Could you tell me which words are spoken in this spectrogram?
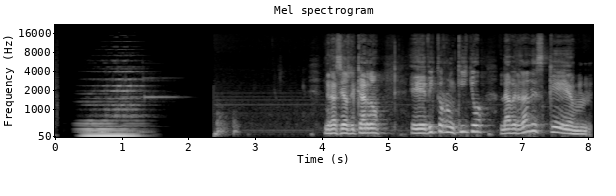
Gracias, Ricardo. Eh, Víctor Ronquillo, la verdad es que mm,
